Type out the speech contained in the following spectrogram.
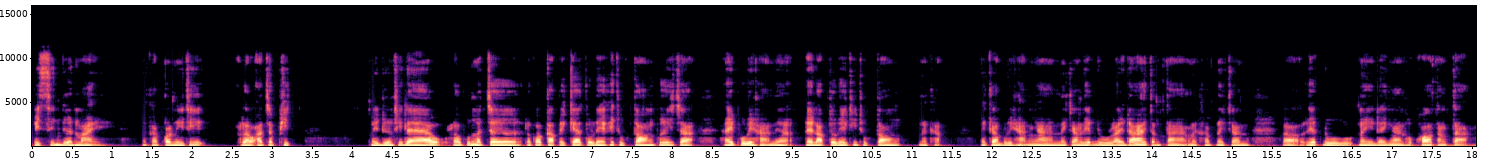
ปิดสิ้นเดือนใหม่นะครับ กรณีที่เราอาจจะผิด ในเดือนที่แล้วเราเพิ่งมาเจอ แล้วก็กลับไปแก้ตัวเลขให้ถูกต้อง เพื่อที่จะให้ผู้บริหารเนี่ยได้รับตัวเลขที่ถูกต้องนะครับ ในการบริหารงานในการเรียกดูรายได้ต่างๆนะครับ ในการเเรียกดูในรายงานหัวข้อต่างๆ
